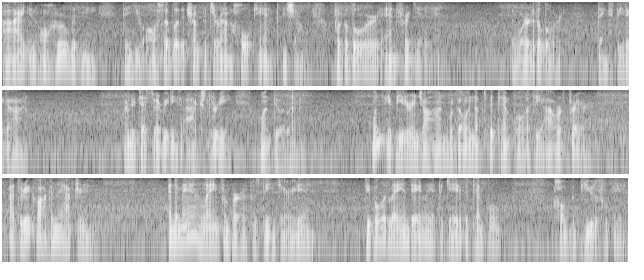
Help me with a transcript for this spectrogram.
I and all who are with me, then you also blow the trumpets around the whole camp and shout, For the Lord and for Gideon. The word of the Lord. Thanks be to God. Our New Testament readings Acts 3 1 through 11. One day, Peter and John were going up to the temple at the hour of prayer, at three o'clock in the afternoon, and a man lame from birth was being carried in People would lay in daily at the gate of the temple, called the Beautiful Gate,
